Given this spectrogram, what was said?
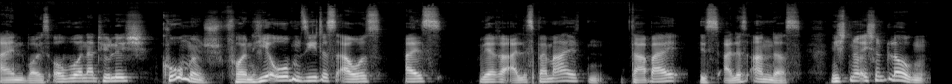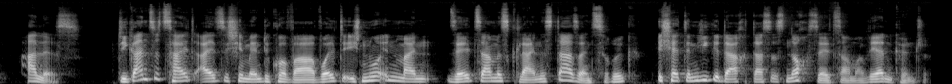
Ein Voice-Over natürlich. Komisch. Von hier oben sieht es aus, als wäre alles beim Alten. Dabei ist alles anders. Nicht nur ich und Logan. Alles. Die ganze Zeit, als ich in Manticore war, wollte ich nur in mein seltsames kleines Dasein zurück. Ich hätte nie gedacht, dass es noch seltsamer werden könnte.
